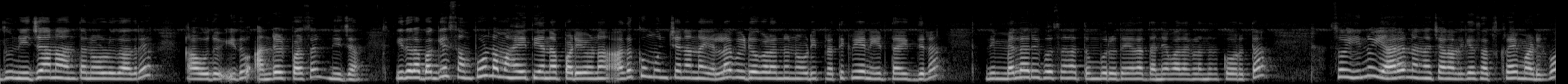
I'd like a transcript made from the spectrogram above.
ಇದು ನಿಜನಾ ಅಂತ ನೋಡೋದಾದರೆ ಹೌದು, ಇದು ಹಂಡ್ರೆಡ್ ಪರ್ಸೆಂಟ್ ನಿಜ. ಇದರ ಬಗ್ಗೆ ಸಂಪೂರ್ಣ ಮಾಹಿತಿಯನ್ನು ಪಡೆಯೋಣ. ಅದಕ್ಕೂ ಮುಂಚೆ ನನ್ನ ಎಲ್ಲ ವಿಡಿಯೋಗಳನ್ನು ನೋಡಿ ಪ್ರತಿಕ್ರಿಯೆ ನೀಡ್ತಾ ಇದ್ದೀರಾ? ನಿಮ್ಮೆಲ್ಲರಿಗೂ ಸಹ ತುಂಬ ಹೃದಯದ ಧನ್ಯವಾದಗಳನ್ನು ಕೋರುತ್ತಾ. ಸೊ ಇನ್ನು ಯಾರ್ಯಾರು ನನ್ನ ಚಾನಲ್ಗೆ ಸಬ್ಸ್ಕ್ರೈಬ್ ಮಾಡಿಲ್ವೋ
